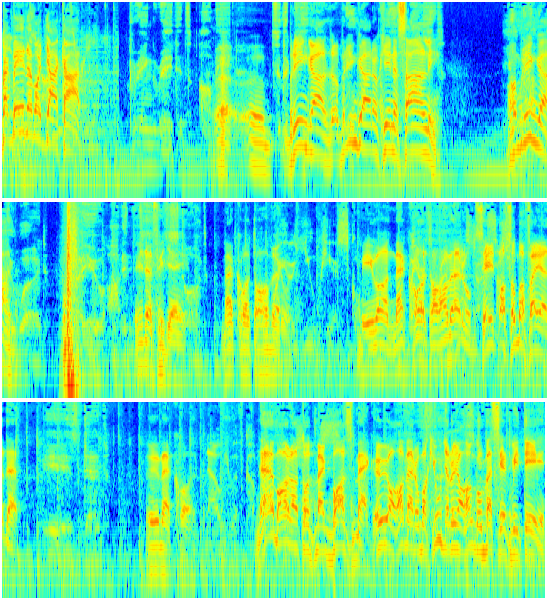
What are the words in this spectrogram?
meg, miért nem adják át? Bringád, bringára kéne szállni. A bringád? Ide figyelj, meghalt a haverom. Mi van, meghalt a haverom? Szétbaszom a fejedet! Ő meghalt. Nem hallatod meg, bazd meg! Ő a haverom, aki ugyanolyan hangon beszélt, mint én.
